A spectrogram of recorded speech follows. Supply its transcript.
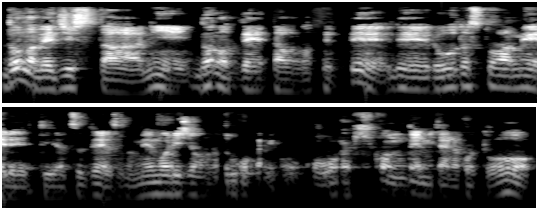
どのレジスターにどのデータを載せて、で、ロードストア命令っていうやつで、そのメモリ上のどこかにこう、こう書き込んでみたいなことを、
